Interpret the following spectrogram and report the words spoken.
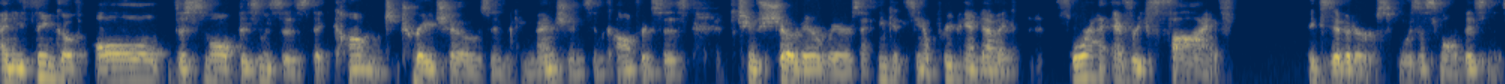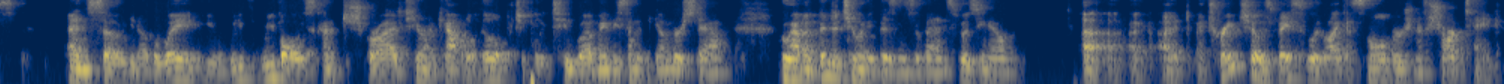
And you think of all the small businesses that come to trade shows and conventions and conferences to show their wares. I think it's, you know, pre-pandemic, four out of every five exhibitors was a small business. And so, you know, the way you know, we've, we've always kind of described here on Capitol Hill, particularly to uh, maybe some of the younger staff who haven't been to too many business events, was, you know, a, a, a trade show is basically like a small version of Shark Tank.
